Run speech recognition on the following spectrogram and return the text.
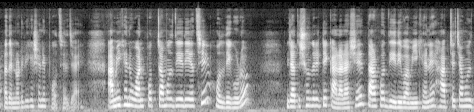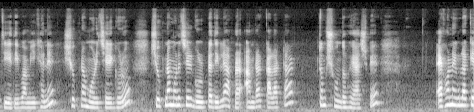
আপনাদের নোটিফিকেশানে পৌঁছে যায়। আমি এখানে ওয়ান পথ চামচ দিয়ে দিয়েছি হলদি গুঁড়ো। যাতে সুন্দর একটি কালার আসে। তারপর দিয়ে দিব আমি এখানে হাফ চা চামচ দিয়ে দিব আমি এখানে শুকনা মরিচের গুঁড়ো। শুকনা মরিচের গুঁড়োটা দিলে আপনার আমড়ার কালারটা একদম সুন্দর হয়ে আসবে। এখন এগুলাকে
